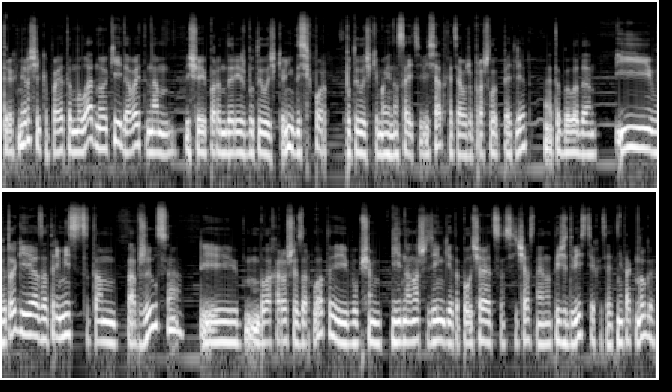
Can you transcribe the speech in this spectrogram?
трехмерщик, поэтому ладно, окей, давай ты нам еще и порендеришь бутылочки. У них до сих пор бутылочки мои на сайте висят, хотя уже прошло 5 лет. Это было, да. И в итоге я за 3 месяца там обжился, и была хорошая зарплата, и, в общем, и на наши деньги это получается сейчас, наверное, 1200, хотя это не так много.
